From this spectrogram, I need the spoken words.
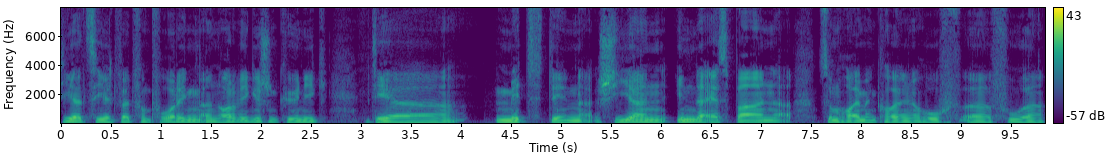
die erzählt wird vom vorigen äh, norwegischen König, der mit den Skiern in der S-Bahn zum Holmenkollenhof äh, fuhr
